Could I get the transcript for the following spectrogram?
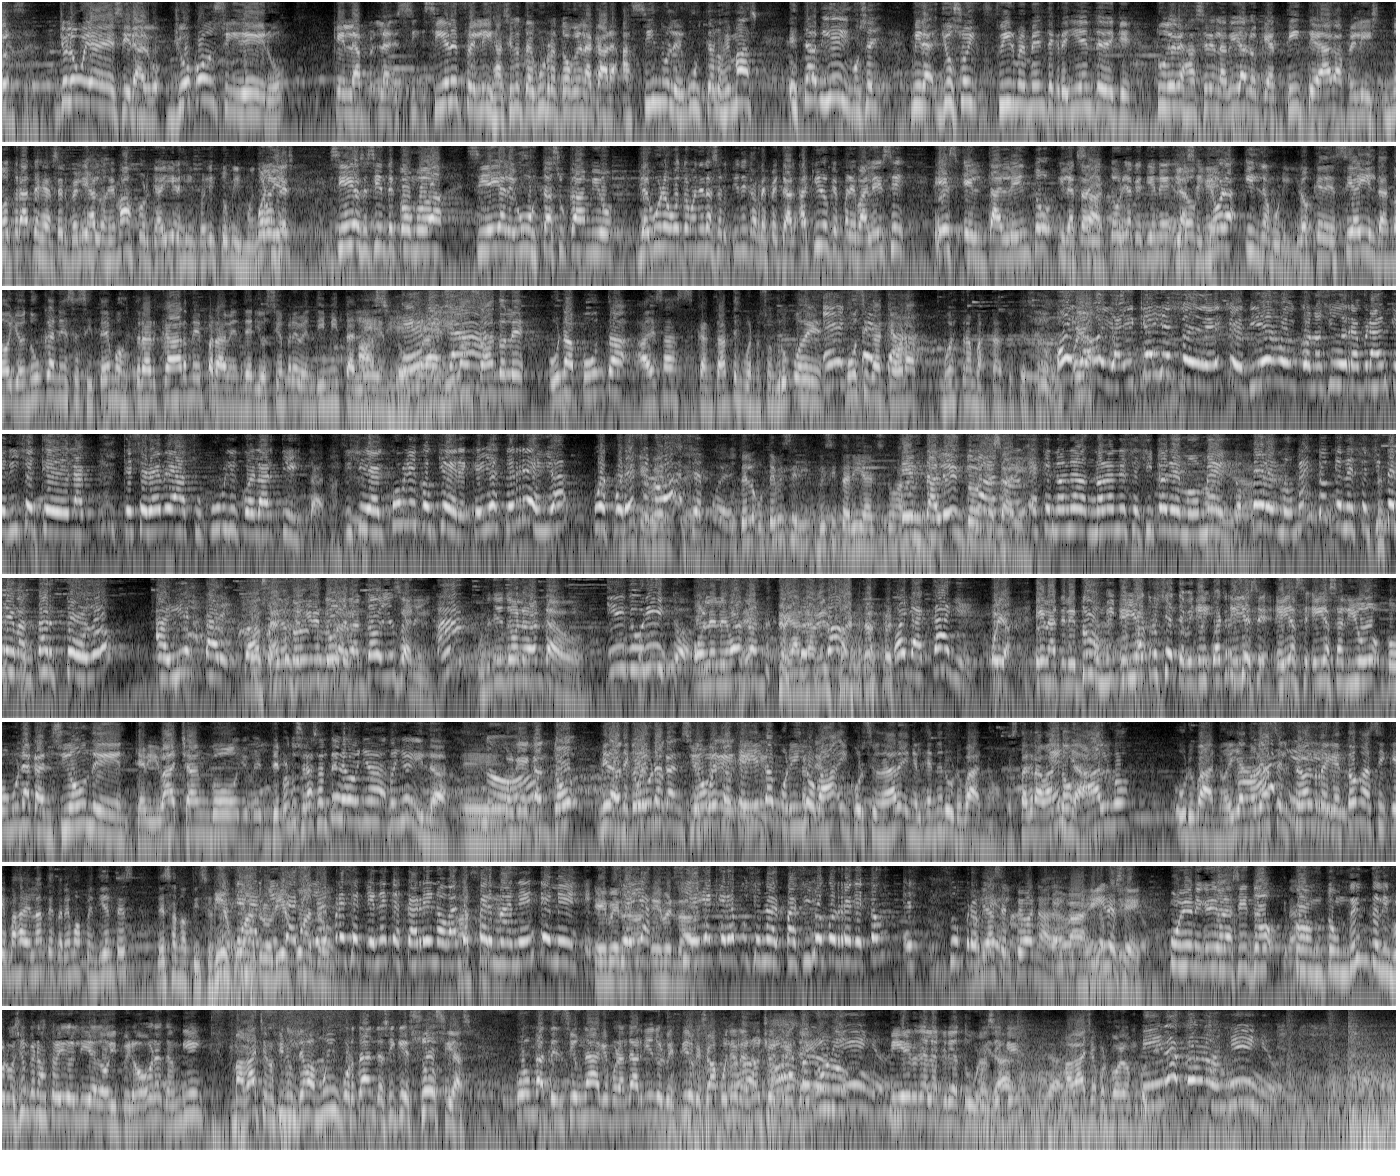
yo le voy a decir algo. Yo considero que la- la- si, si eres feliz haciéndote algún retoque en la cara, así no le guste a los demás, está bien. O sea, mira, yo soy firmemente creyente de que tú debes hacer en la vida lo que a ti te haga feliz. No trates de hacer feliz a los demás porque ahí eres infeliz tú mismo. Bueno, Entonces, si ella se siente cómoda, si a ella le gusta su cambio, de alguna u otra manera se lo tiene que respetar. Aquí lo que prevalece es el talento y la Exacto. trayectoria que tiene la Lo que- señora Hilda Murillo. Lo que decía Hilda, no, yo nunca necesité mostrar carne para vender, yo siempre vendí mi talento. Verdad. lanzándole una punta a esas cantantes, bueno, esos grupos de Es música que ahora muestran bastante, usted sabe. Oiga, oiga, ¿y qué hay eso de ese viejo y conocido refrán que dice que, la- que se debe a su público el artista? Y si el público quiere que ella esté regia, pues por eso lo hace, pues. Usted, lo- usted visitaría el cirujano. En talento, No, es que no, la- no la necesito de momento, pero el momento en que necesite levantar todo, ahí estaré. O sea, usted tiene todo levantado, doña Sari. ¿Ah? Usted tiene todo levantado. Y durito. O le levantan. Oiga, calle. Oiga, en la Teletón, ella, 24/7, 24/7. ella, se- ella, se- ella salió con una canción de que viva Chango. De pronto será Santera, doña, doña Hilda. No. Porque cantó, Mira, te cantó cuento, una canción. te cuento eh, que eh, Hilda eh, Murillo Santera. va a incursionar en el género urbano. Está grabando Ella. algo urbano. Ella no le hace el feo al reggaetón, así que más adelante estaremos pendientes de esa noticia. Diez El cuatro, artista 10-4. Siempre se tiene que estar renovando Así permanentemente. Es verdad, si ella, es verdad. Si ella quiere fusionar pasillo con reggaetón, es su problema. No le hace el feo a nada. Imagínese. Muy bien, mi querido Lacito. Contundente la información que nos ha traído el día de hoy. Pero ahora también Magacha nos tiene un tema muy importante. Así que, socias, ponga atención. Nada que por andar viendo el vestido que se va a poner la noche del Cuidado con los 31, niños. pierde a la criatura. Cuidado, así que, cuidado. Magacha, por favor. Vida con los niños.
